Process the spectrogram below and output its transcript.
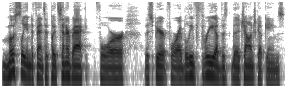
mostly in defense, had played center back for the Spirit for I believe three of the, the Challenge Cup games,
